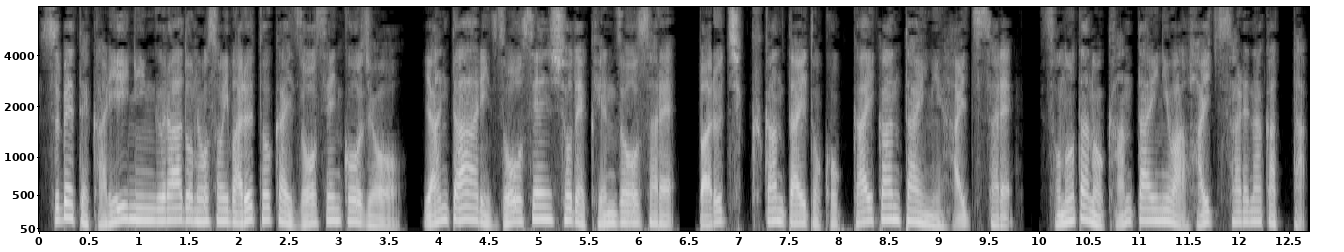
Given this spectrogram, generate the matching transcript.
すべてカリーニングラードのソイバルト海造船工場、ヤンターリ造船所で建造され、バルチック艦隊と国海艦隊に配置され、その他の艦隊には配置されなかった。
